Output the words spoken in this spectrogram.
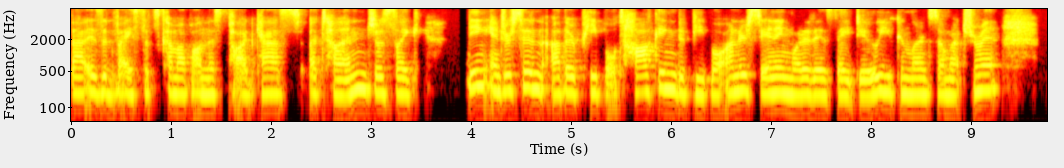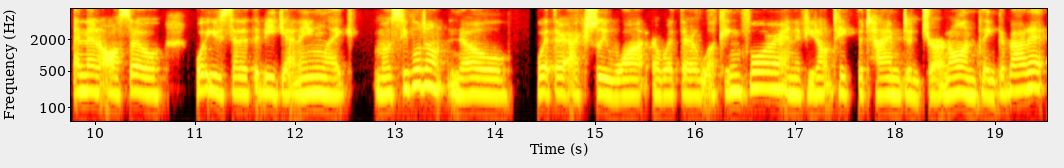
that is advice that's come up on this podcast a ton just like being interested in other people, talking to people, understanding what it is they do, you can learn so much from it. And then also what you said at the beginning, like most people don't know what they actually want or what they're looking for. And if you don't take the time to journal and think about it,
